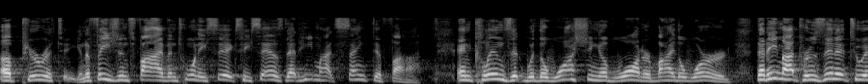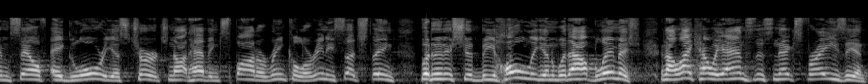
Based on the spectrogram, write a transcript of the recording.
of purity. In Ephesians 5 and 26, he says that he might sanctify and cleanse it with the washing of water by the word, that he might present it to himself a glorious church, not having spot or wrinkle or any such thing, but that it should be holy and without blemish. And I like how he adds this next phrase in.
